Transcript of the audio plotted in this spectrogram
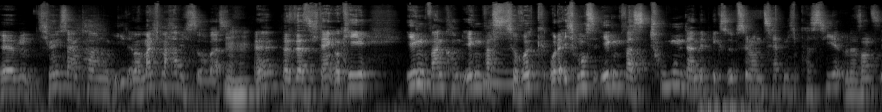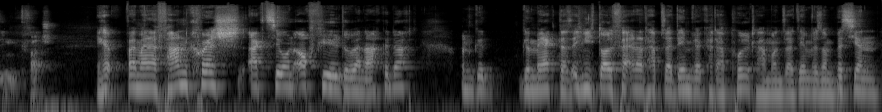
ähm, ich will nicht sagen paranoid, aber manchmal habe ich sowas. Mhm. Äh? Dass, dass ich denke, okay, irgendwann kommt irgendwas Mhm. zurück oder ich muss irgendwas tun, damit XYZ nicht passiert oder sonst irgendein Quatsch. Ich habe bei meiner Fahnen-Crash-Aktion auch viel drüber nachgedacht und ge gemerkt, dass ich mich doll verändert habe, seitdem wir Katapult haben und seitdem wir so ein bisschen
